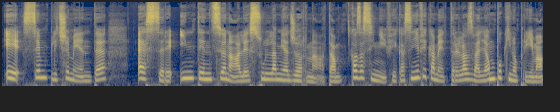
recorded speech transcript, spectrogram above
e semplicemente essere intenzionale sulla mia giornata. Cosa significa? Significa mettere la sveglia un pochino prima,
